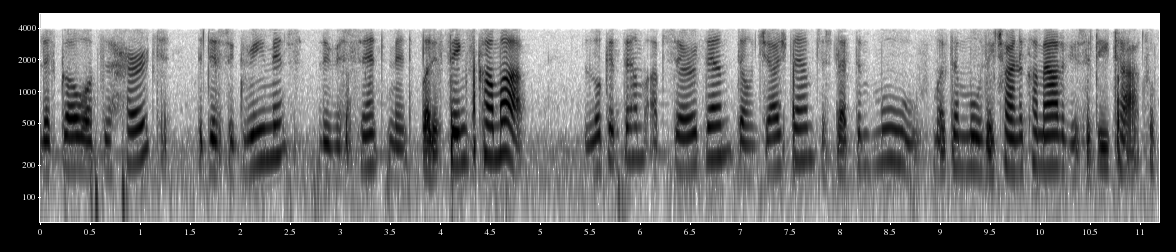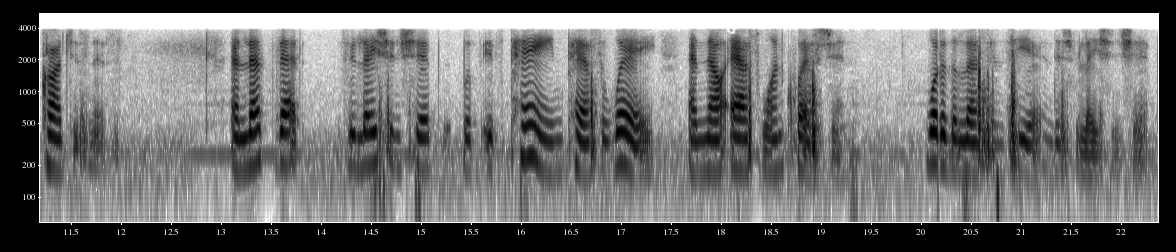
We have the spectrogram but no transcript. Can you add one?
Let go of the hurt, the disagreements, the resentment. But if things come up, look at them, observe them, don't judge them, just let them move. Let them move. They're trying to come out of you. It's a detox of consciousness. And let that relationship with its pain pass away and now ask one question. What are the lessons here in this relationship?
